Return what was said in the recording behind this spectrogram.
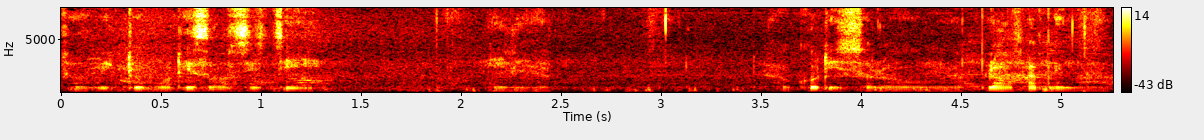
จูบิกตูบอดี้ซอสซิตี้นี่นะครับแล้วกดอิสโลนะครับรอครับหนึ่งครับ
